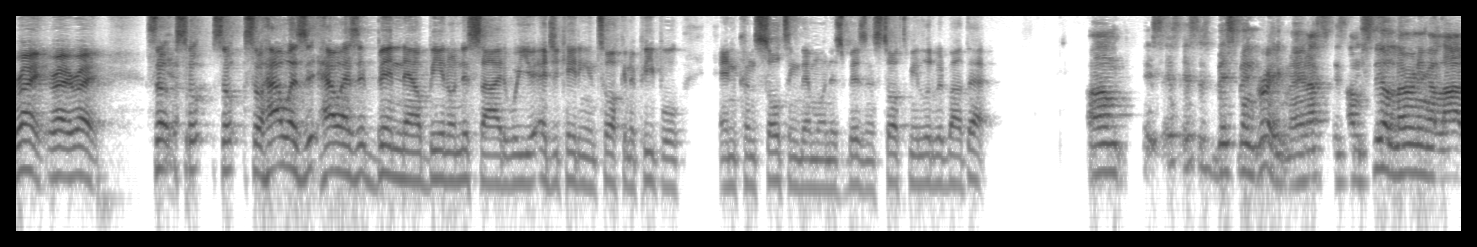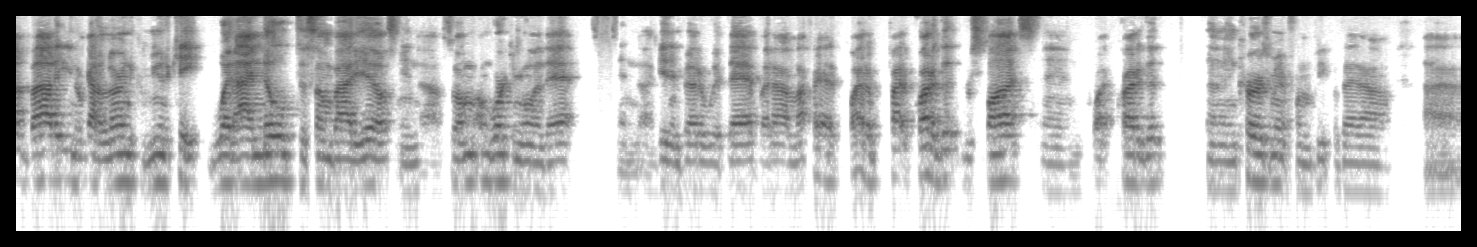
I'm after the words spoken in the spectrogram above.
right, right, right. So, yeah. so, so, so, how has it? How has it been now being on this side where you're educating and talking to people and consulting them on this business? Talk to me a little bit about that. Um, it's, it's, it's, it's been great, man. I, am still learning a lot about it. You know, got to learn to communicate what I know to somebody else. And uh, so I'm, I'm, working on that and uh, getting better with that. But um, I've had quite a, quite, a good response and quite, quite a good uh, encouragement from people that uh, uh,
